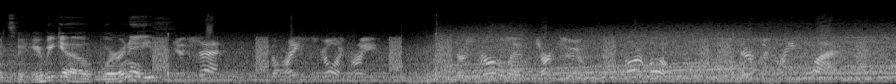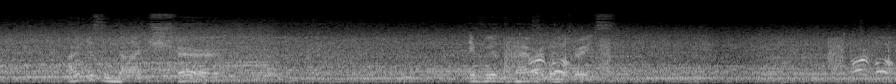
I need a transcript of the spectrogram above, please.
Alright, so here we go. We're in eighth. Get set. The race is going green. There's trouble in turn two. Car low. There's the green flag. I'm just not sure if we have the power to win this race. Car low.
